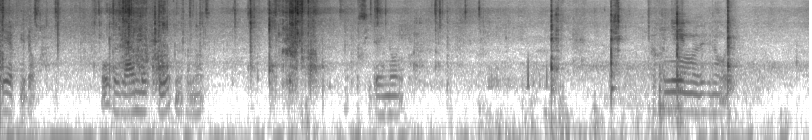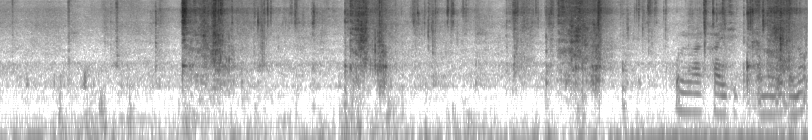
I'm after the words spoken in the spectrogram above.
แยบอยู่ดอกโอ้แต่ร้านมกโคตรนี่เนาะสีได้น้อยแล้วก็แยงเลยพี่น้องเอ้ยคน ไข่สิอันนี้ไว้ก่อนเนาะ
